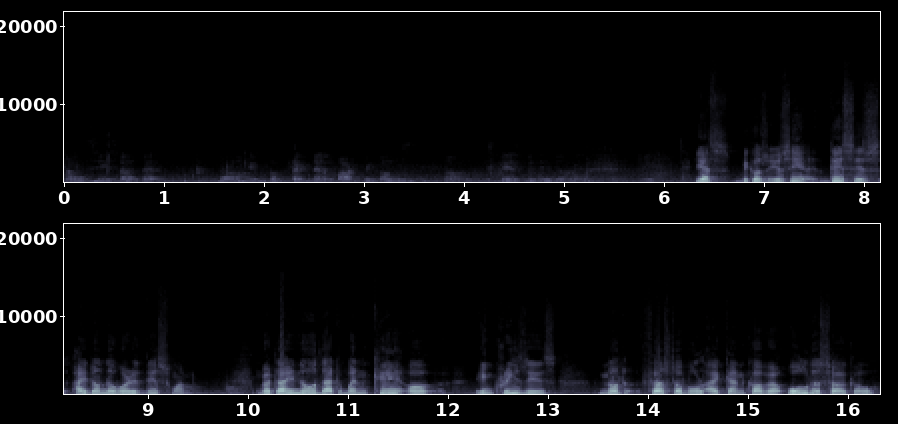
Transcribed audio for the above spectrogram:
some C such that the, the fractional part becomes uh, stays within the range. Yes, because you see, this is, I don't know where is this one. But I know that when k increases, not first of all, I can cover all the circle,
